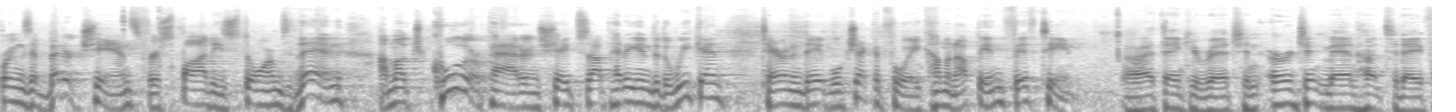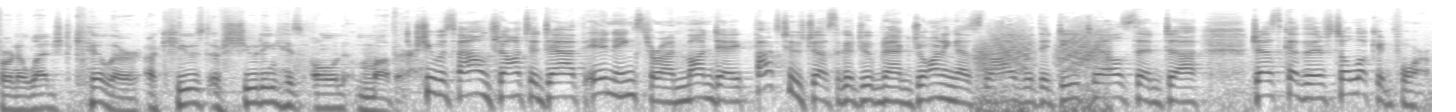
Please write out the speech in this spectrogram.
brings a better chance for spotty storms. Then a much cooler pattern shapes up heading into into the weekend. Taryn and Dave will check it for you coming up in 15. All right, thank you, Rich. An urgent manhunt today for an alleged killer accused of shooting his own mother. She was found shot to death in Inkster on Monday. Fox 2's Jessica Dupnack joining us live with the details. And uh, Jessica, they're still looking for him.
